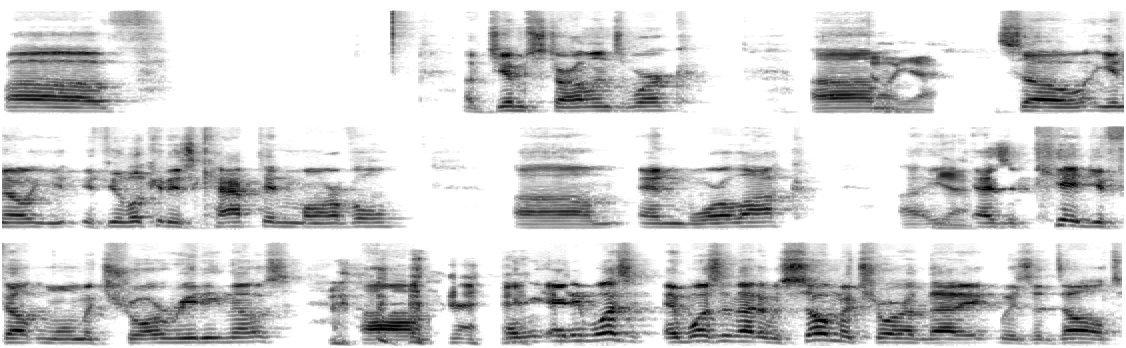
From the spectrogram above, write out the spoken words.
of of Jim Starlin's work. Um, oh yeah. So you know, if you look at his Captain Marvel um, and Warlock, uh, yeah. As a kid, you felt more mature reading those, um, and, and, it was it wasn't that it was so mature that it was adult,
